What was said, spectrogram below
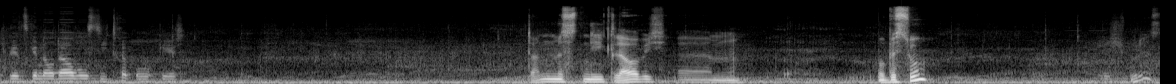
Ich bin jetzt genau da, wo es die Treppe hochgeht. Dann müssten die, glaube ich, ähm... Wo bist du? Ich, Wo das?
